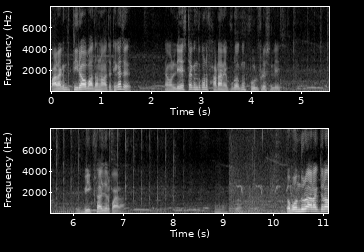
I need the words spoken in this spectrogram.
পায়রা কিন্তু তীরাও বাঁধানো আছে ঠিক আছে? এখন লেজটা কিন্তু কোনো ফাটা নেই পুরো একদম ফুল ফ্রেশ লেজ। বিগ সাইজের পায়রা। তো বন্ধুরা আর এক জোড়া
